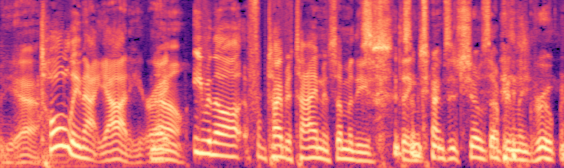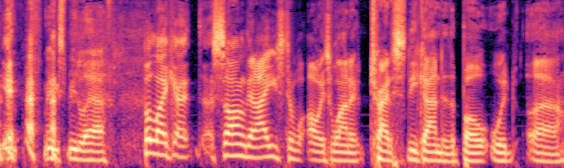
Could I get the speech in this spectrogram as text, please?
yeah. totally not Yachty, right? No. Even though from time to time in some of these things, Sometimes it shows up in the group. It makes me laugh. but like a, a song that I used to always want to try to sneak onto the boat would, uh,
